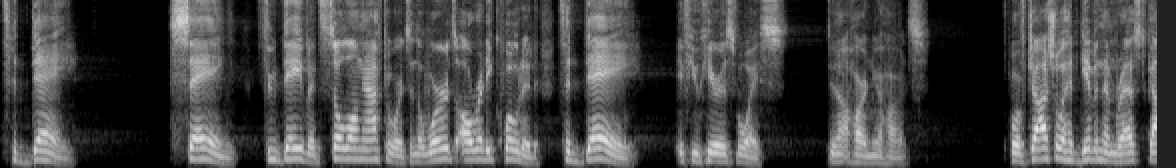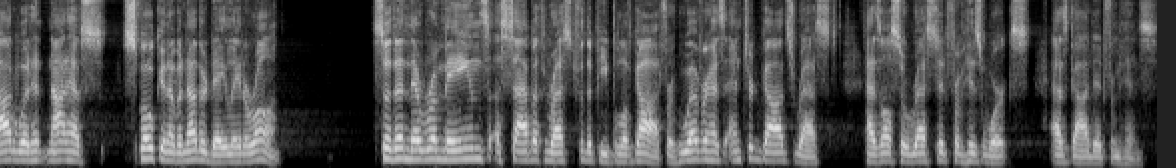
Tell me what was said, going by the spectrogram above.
today, saying through David so long afterwards, in the words already quoted, Today, if you hear his voice, do not harden your hearts. For if Joshua had given them rest, God would not have spoken of another day later on. So then there remains a Sabbath rest for the people of God. For whoever has entered God's rest has also rested from his works as God did from his.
